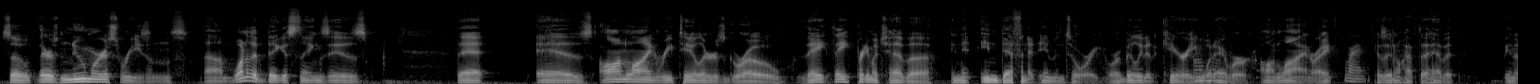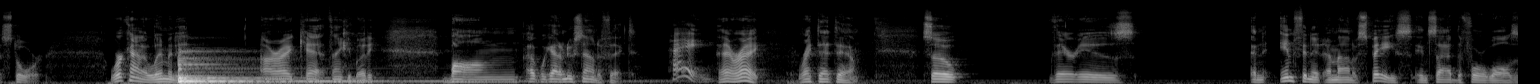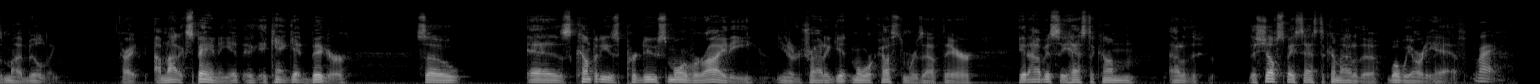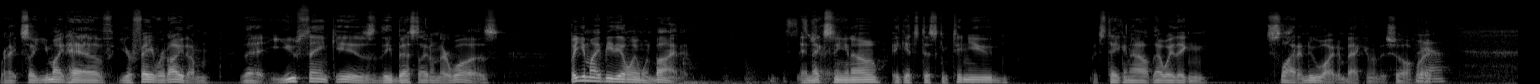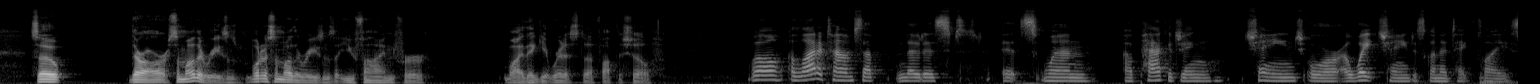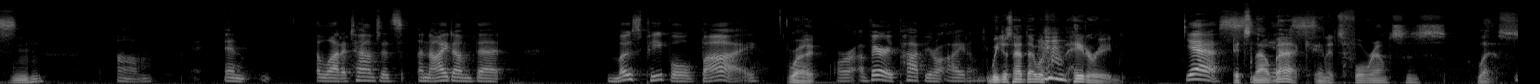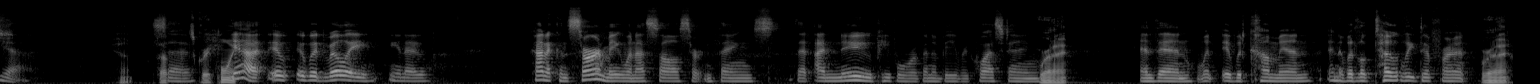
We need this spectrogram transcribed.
So there's numerous reasons. Um, one of the biggest things is that as online retailers grow, they they pretty much have a an indefinite inventory or ability to carry mm-hmm. whatever online, right? Right. Because they don't have to have it in a store. We're kind of limited. All right, cat. Thank you, buddy. Bong. Oh, we got a new sound effect. Hey. All right, write that down. So there is an infinite amount of space inside the four walls of my building. All right, I'm not expanding it. It, it can't get bigger. So as companies produce more variety, you know, to try to get more customers out there, it obviously has to come out of the the shelf space has to come out of the what we already have Right. right? So you might have your favorite item that you think is the best item there was, but you might be the only one buying it. And next thing you know, it gets discontinued. It's taken out. That way they can slide a new item back into the shelf, right? Yeah. So there are some other reasons. What are some other reasons that you find for why they get rid of stuff off the shelf? Well, a lot of times I've noticed it's when a packaging change or a weight change is going to take place. Um, and a lot of times it's an item that most people buy Right. or a very popular item. We just had that with Gatorade. Yes. It's now yes. back and it's four ounces less. Yeah. Yeah. So, that's a great point. Yeah, it, it would really, you know, kind of concerned me when I saw certain things that I knew people were going to be requesting. Right. And then when it would come in and it would look totally different, Right.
